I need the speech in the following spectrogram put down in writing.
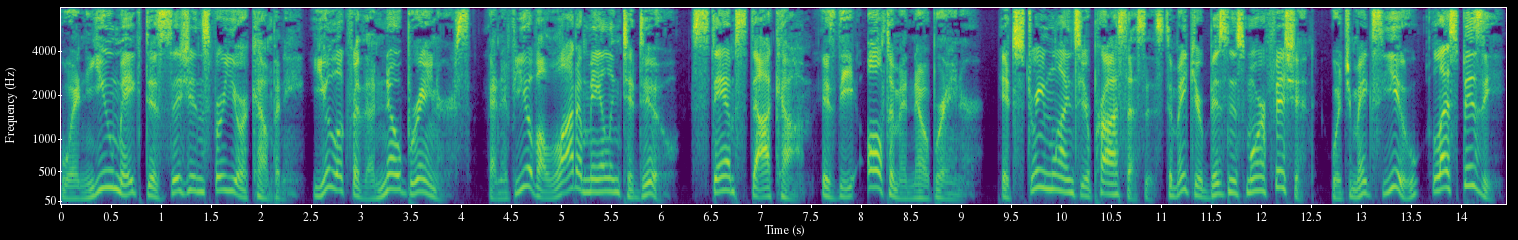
When you make decisions for your company, you look for the no-brainers. And if you have a lot of mailing to do, stamps.com is the ultimate no-brainer. It streamlines your processes to make your business more efficient, which makes you less busy.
